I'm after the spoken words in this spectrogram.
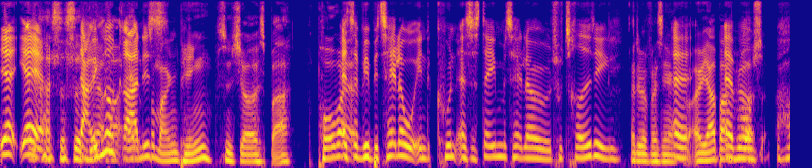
Ja, ja, ja. altså, så Der er jo ikke noget gratis. for mange penge, synes jeg også bare. Prøv at Altså, vi betaler jo en, kun, altså staten betaler jo to tredjedel og det var faktisk af- Og jeg bare af hørt, vores hø-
